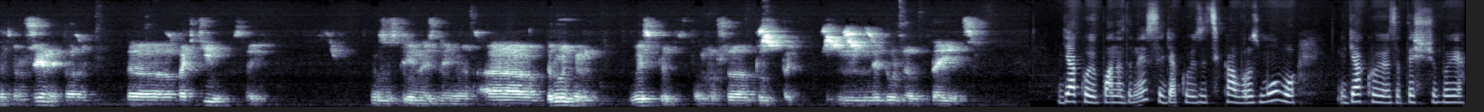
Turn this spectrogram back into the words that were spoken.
до дружини, до, до батьків своїх. Зустрінусь з ними. А другим висплюсь, тому що тут так не дуже вдається. Дякую, пане Денисе, дякую за цікаву розмову. Дякую за те, що ви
